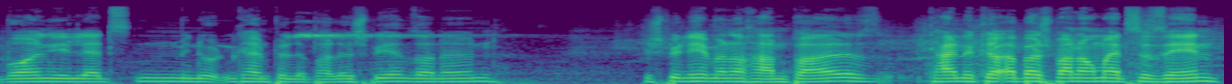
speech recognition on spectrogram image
wollen die letzten Minuten kein Pille-Palle spielen, sondern wir spielen hier immer noch Handball. Keine Körperspannung mehr zu sehen.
